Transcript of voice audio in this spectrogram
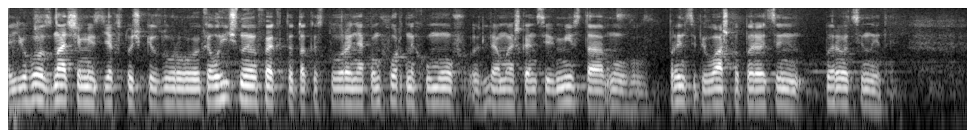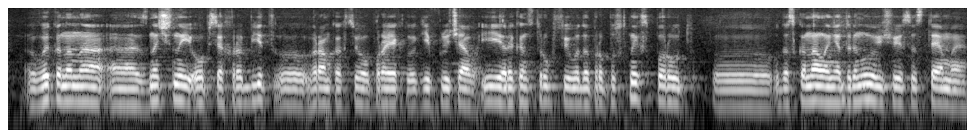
Його значимість як з точки зору екологічного ефекту, так і створення комфортних умов для мешканців міста, ну, в принципі, важко переоцінити. Виконано значний обсяг робіт в рамках цього проєкту, який включав і реконструкцію водопропускних споруд, удосконалення дренуючої системи,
